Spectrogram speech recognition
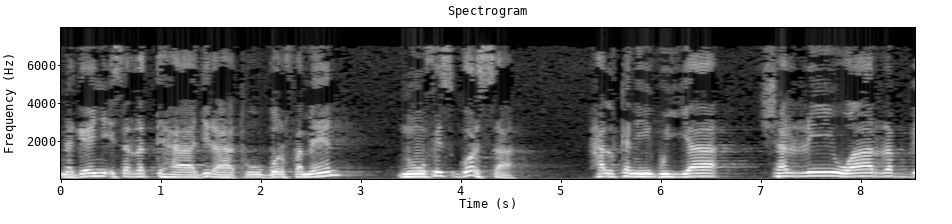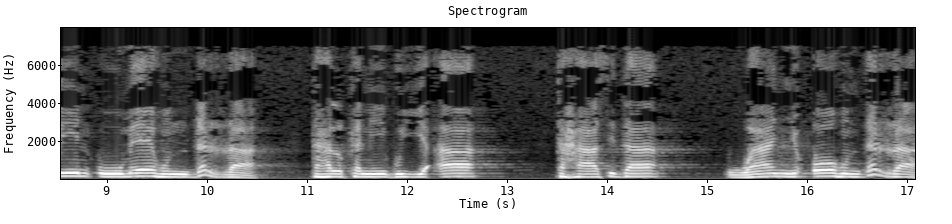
nageenyi isarratti haa jiraatu gorfameen nuufis gorsa. Halkanii guyyaa sharrii waan rabbiin uumee hundarraa ta halkanii guyya'aa ta haasidaa waan nyo'oo hundarraa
